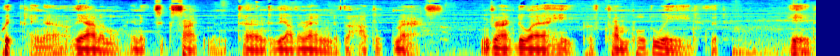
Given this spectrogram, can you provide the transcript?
Quickly now, the animal, in its excitement, turned to the other end of the huddled mass and dragged away a heap of crumpled weed that hid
